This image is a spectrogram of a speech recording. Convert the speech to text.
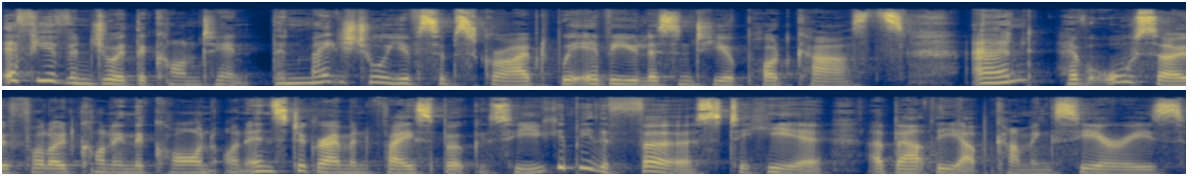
If you've enjoyed the content, then make sure you've subscribed wherever you listen to your podcasts and have also followed Conning the Con on Instagram and Facebook so you can be the first to hear about the upcoming series.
